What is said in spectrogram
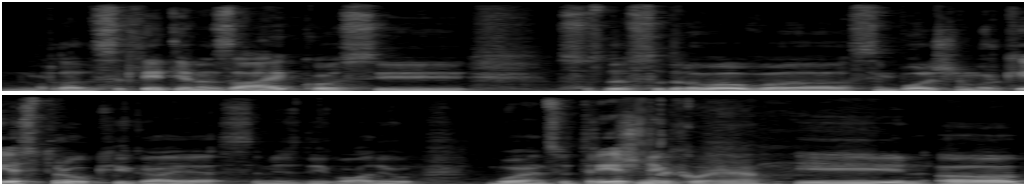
morda desetletje nazaj, ko si sodeloval v simboličnem orkestru, ki ga je, se mi zdi, vodil. Bojan Cutrežnik. Tako je. Ja. In uh,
